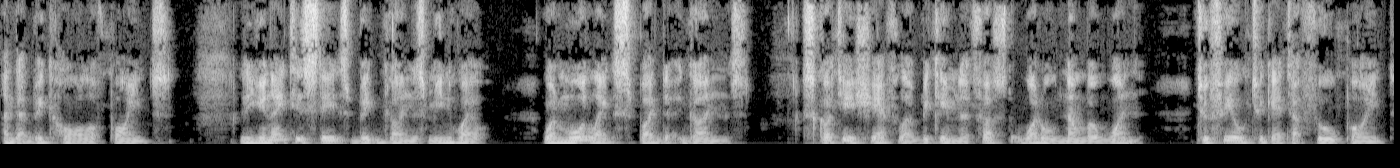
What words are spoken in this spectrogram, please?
and a big haul of points. The United States big guns, meanwhile, were more like spud guns. Scottie Scheffler became the first world number one to fail to get a full point.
